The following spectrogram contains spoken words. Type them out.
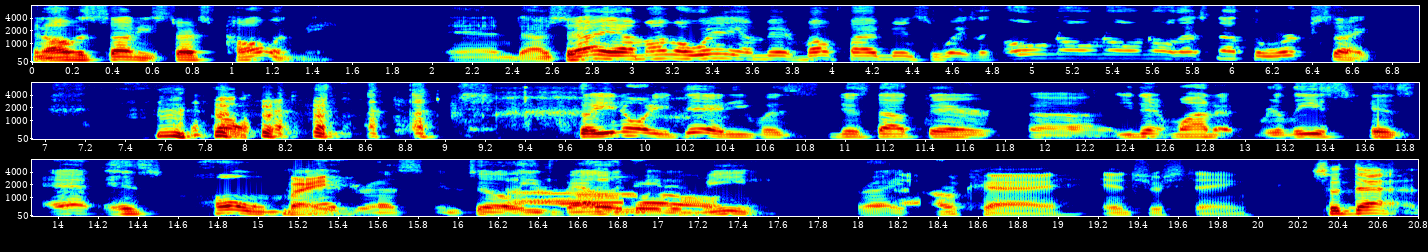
and all of a sudden he starts calling me. And I said, Hey, I'm on my way. I'm about five minutes away. He's like, Oh, no, no, no, that's not the work site. so you know what he did? He was just out there. Uh, he didn't want to release his ad, his home Right. address until he's oh. validated Oh. me. right? Okay, interesting. So that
